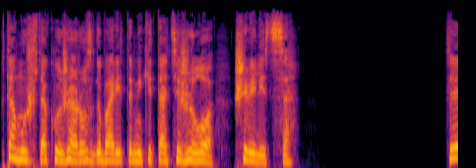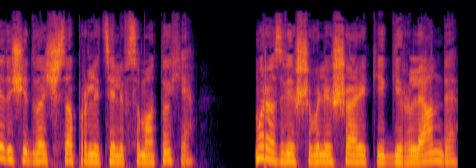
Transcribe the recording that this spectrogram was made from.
К тому же в такую жару с габаритами кита тяжело шевелиться». Следующие два часа пролетели в суматохе. Мы развешивали шарики и гирлянды,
